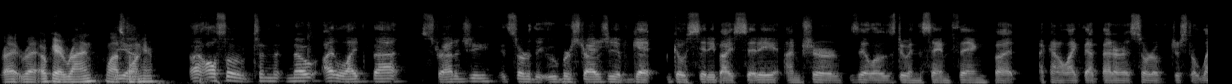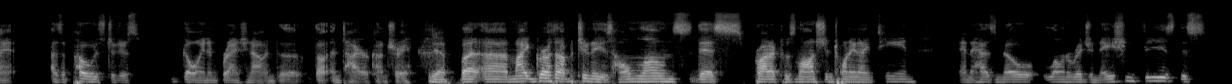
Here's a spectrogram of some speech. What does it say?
Right, right. Okay, Ryan, last Yeah. one here. I also to n- note, I like that strategy. It's sort of the Uber strategy of get go city by city. I'm sure Zillow's doing the same thing, but I kind of like that better as sort of just a land, as opposed to just going and branching out into the entire country. Yeah. But uh, my growth opportunity is home loans. This product was launched in 2019, and it has no loan origination fees. This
